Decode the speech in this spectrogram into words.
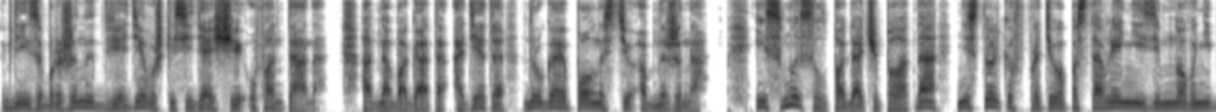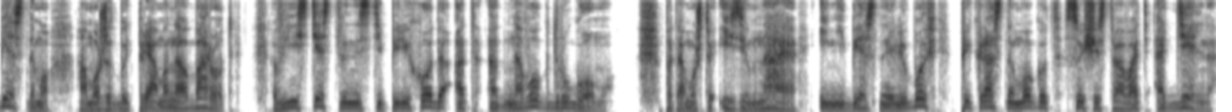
где изображены две девушки, сидящие у фонтана. Одна богато одета, другая полностью обнажена. И смысл подачи полотна не столько в противопоставлении земного небесному, а может быть прямо наоборот, в естественности перехода от одного к другому. Потому что и земная, и небесная любовь прекрасно могут существовать отдельно.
